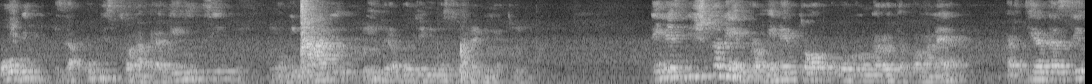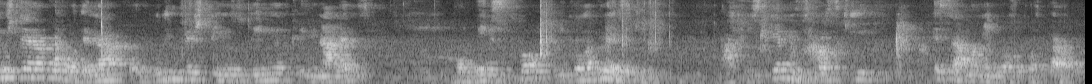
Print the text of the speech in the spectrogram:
обид за убиство на пратеници, новинари и вработени во собранието. Денес ништо не е променето во ВМРО ДПМН, партијата се уште е раководена од Будимпеште и осудениот криминалец во бегство Никола Груевски, а Христијан Мисковски е само негов портпарол.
